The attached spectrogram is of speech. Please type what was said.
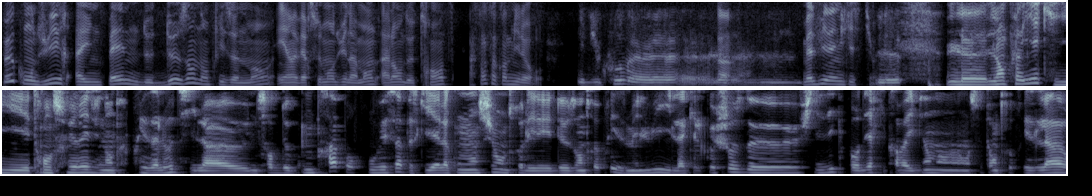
peut conduire à une peine de deux ans d'emprisonnement et un versement d'une amende allant de 30 à 150 000 euros. Et du coup, euh, ah. Melvin a une question. L'employé qui est transféré d'une entreprise à l'autre, il a une sorte de contrat pour prouver ça, parce qu'il y a la convention entre les deux entreprises, mais lui, il a quelque chose de physique pour dire qu'il travaille bien dans cette entreprise-là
